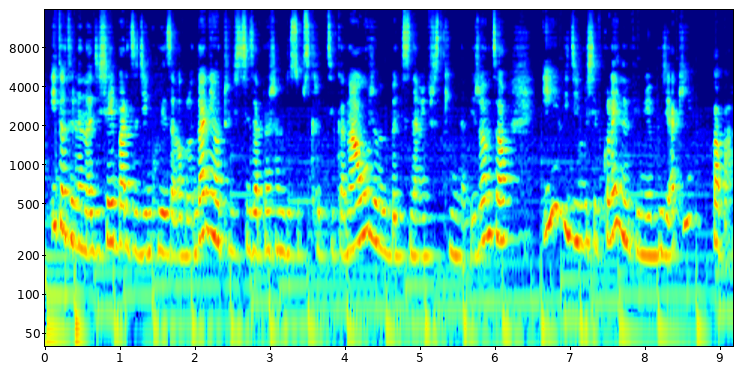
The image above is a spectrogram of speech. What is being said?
I to tyle na dzisiaj. Bardzo dziękuję za oglądanie. Oczywiście zapraszam do subskrypcji kanału, żeby być z nami wszystkimi na bieżąco. I widzimy się w kolejnym filmie. Buziaki, pa pa!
